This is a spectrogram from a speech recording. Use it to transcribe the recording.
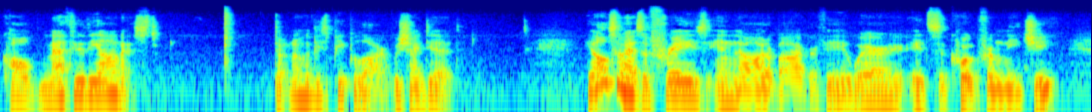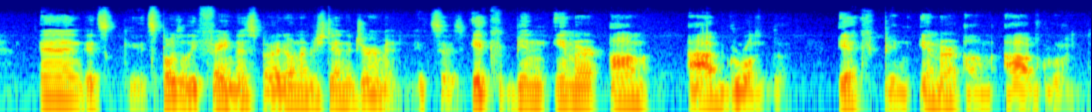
called Matthew the Honest. Don't know who these people are. Wish I did. He also has a phrase in the autobiography where it's a quote from Nietzsche, and it's, it's supposedly famous, but I don't understand the German. It says, Ich bin immer am Abgrund. Ich bin immer am Abgrund.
